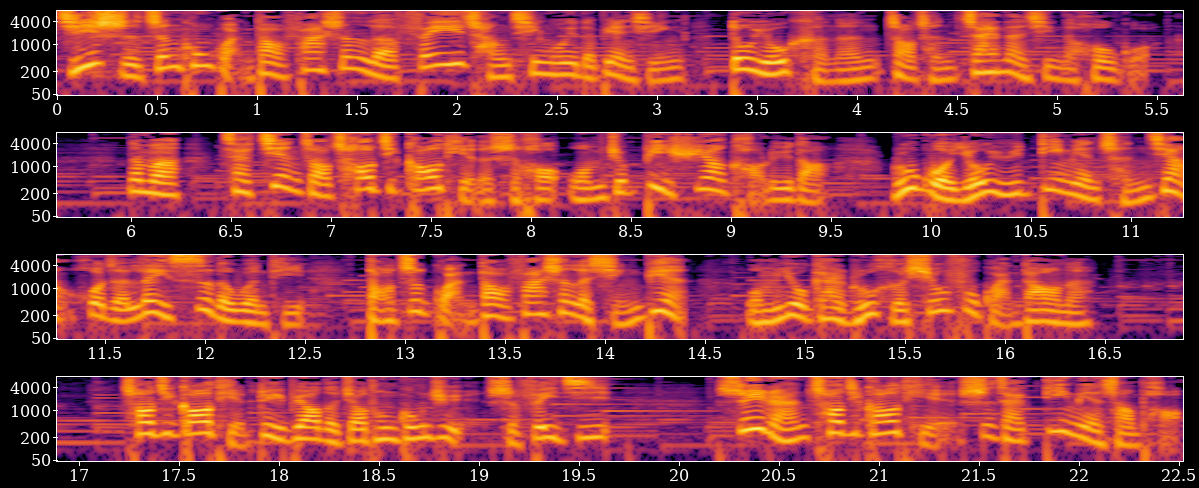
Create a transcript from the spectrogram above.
即使真空管道发生了非常轻微的变形，都有可能造成灾难性的后果。那么，在建造超级高铁的时候，我们就必须要考虑到，如果由于地面沉降或者类似的问题导致管道发生了形变，我们又该如何修复管道呢？超级高铁对标的交通工具是飞机，虽然超级高铁是在地面上跑，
